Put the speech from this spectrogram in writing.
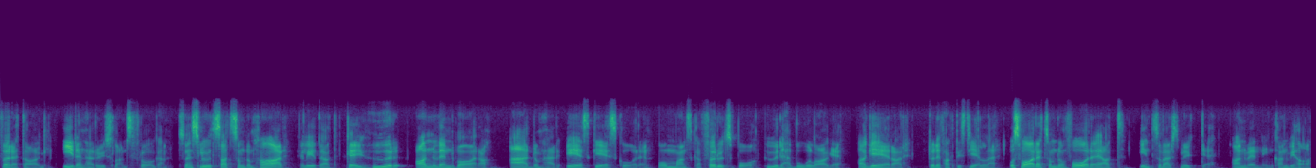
företag i den här Rysslandsfrågan. Så en slutsats som de har är lite att okay, hur användbara är de här ESG-skåren om man ska förutspå hur det här bolaget agerar då det faktiskt gäller. Och svaret som de får är att inte så värst mycket användning kan vi ha.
